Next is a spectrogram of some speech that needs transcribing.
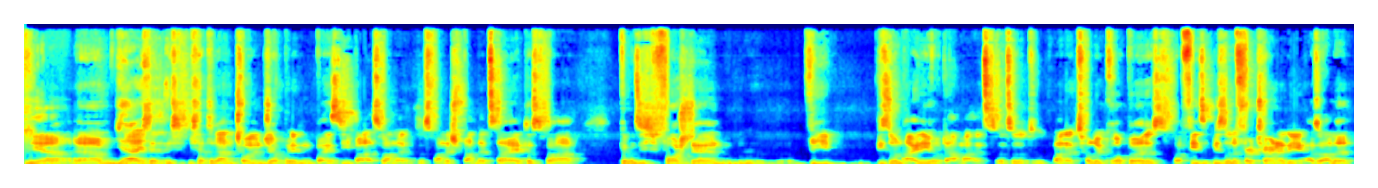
Ja, ähm, ja, ich, ich, ich hatte da einen tollen Job in, bei SIBA. Das war, eine, das war eine spannende Zeit. Das war, kann man sich vorstellen, wie, wie so ein IDEO damals. Also das war eine tolle Gruppe, das war wie, wie so eine Fraternity. Also alle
